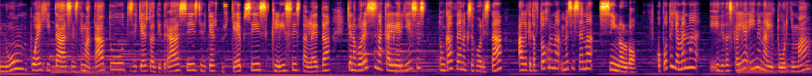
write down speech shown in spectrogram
νου που έχει τα συναισθήματά του, τις δικές του αντιδράσεις, τις δικές του σκέψεις, κλίσεις, ταλέντα και να μπορέσεις να καλλιεργήσεις τον κάθε ένα ξεχωριστά αλλά και ταυτόχρονα μέσα σε ένα σύνολο. Οπότε για μένα η διδασκαλία είναι ένα λειτουργήμα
